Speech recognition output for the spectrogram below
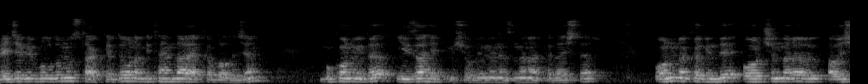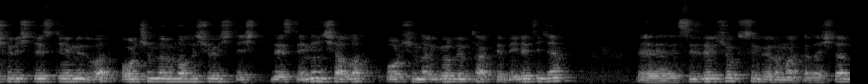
Recep'i bulduğumuz takdirde ona bir tane daha ayakkabı alacağım. Bu konuyu da izah etmiş olayım en azından arkadaşlar. Onun akabinde Orçunlara al- alışveriş desteğimiz var. Orçunların da alışveriş de- desteğini inşallah Orçunları gördüğüm takdirde ileteceğim. Ee, sizleri çok seviyorum arkadaşlar.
